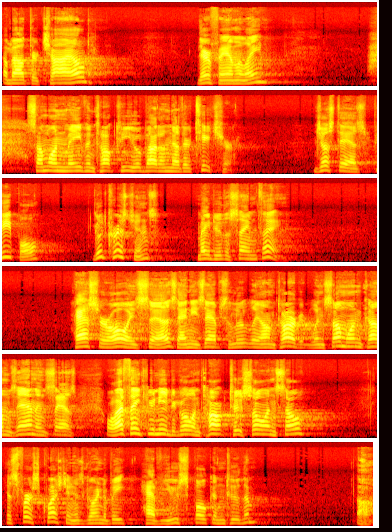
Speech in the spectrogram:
about their child, their family. Someone may even talk to you about another teacher. Just as people, good Christians, may do the same thing. Pastor always says, and he's absolutely on target, when someone comes in and says, Well, I think you need to go and talk to so and so, his first question is going to be, Have you spoken to them? Oh,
